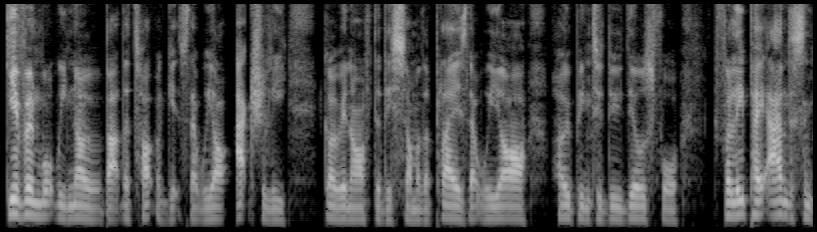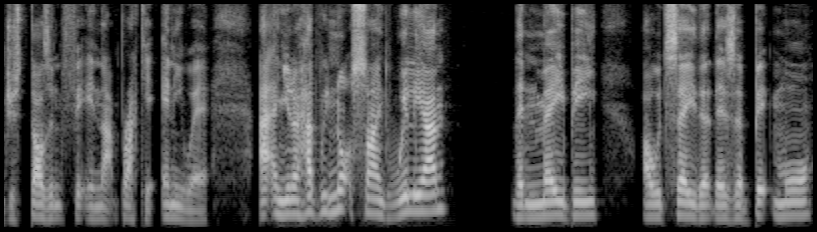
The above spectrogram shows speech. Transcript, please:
Given what we know about the targets that we are actually going after this summer, the players that we are hoping to do deals for, Felipe Anderson just doesn't fit in that bracket anywhere. And, you know, had we not signed Willian, then maybe I would say that there's a bit more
